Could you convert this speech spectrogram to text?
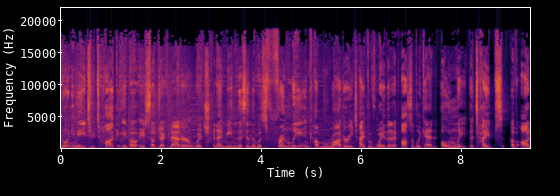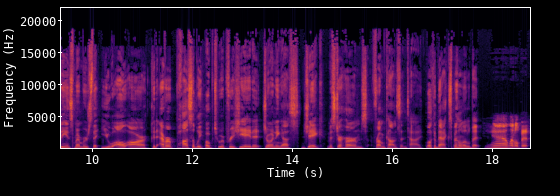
Joining me to talk about a subject matter, which, and I mean this in the most friendly and camaraderie type of way that I possibly can, only the types of audience members that you all are could ever possibly hope to appreciate it. Joining us, Jake, Mr. Herms from Kanzentai. Welcome back. It's been a little bit. Yeah, a little bit.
